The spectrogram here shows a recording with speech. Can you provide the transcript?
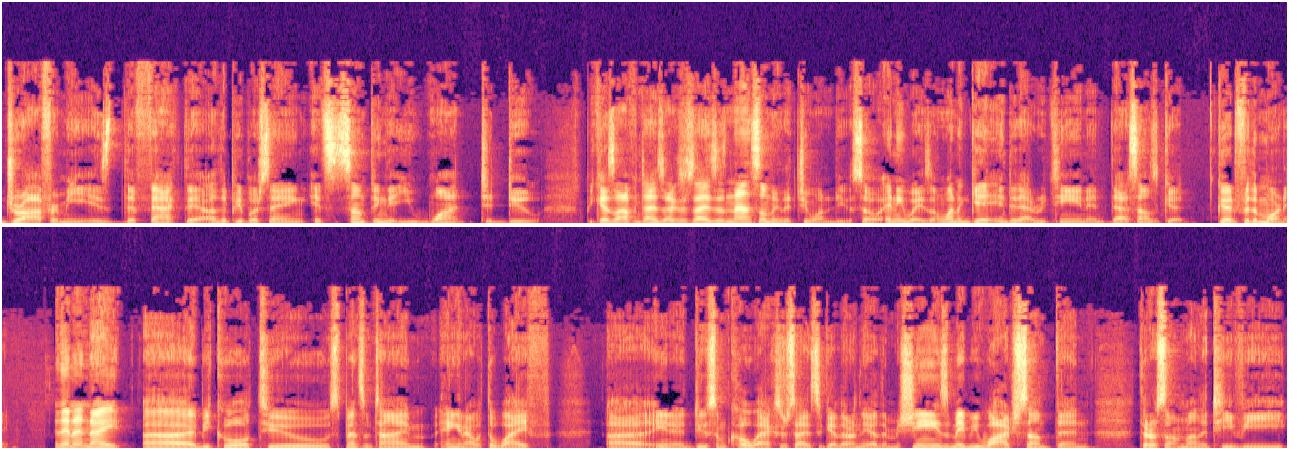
draw for me is the fact that other people are saying it's something that you want to do because oftentimes exercise is not something that you want to do. So, anyways, I want to get into that routine, and that sounds good. Good for the morning. And then at night, uh, it'd be cool to spend some time hanging out with the wife. Uh, you know, do some co-exercise together on the other machines. Maybe watch something, throw something on the TV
